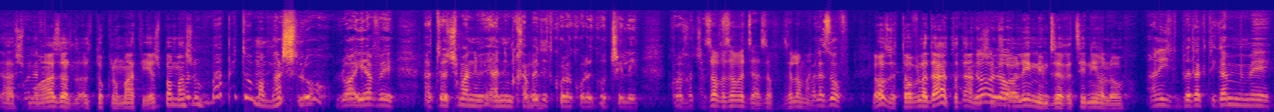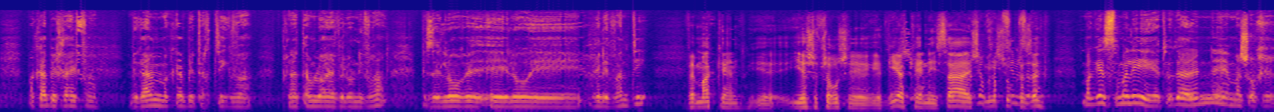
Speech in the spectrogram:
השמועה הזו על, על טוקלומטי, יש בה משהו? מה פתאום, ממש לא. לא היה, ואתה יודע, שמע, אני, אני מכבד את כל הקולגות שלי. כל אחד ש... עזוב, עזוב את זה, עזוב, זה לא מעניין. אבל עזוב, לא, זה טוב לדעת, אתה יודע, לא, אנשים לא. שואלים אם זה רציני או לא. אני בדקתי גם עם אה, מכבי חיפה וגם עם מכבי פתח תקווה, מבחינתם לא היה ולא נברא, וזה לא, אה, לא רלוונטי. ומה כן? יש אפשרות שיגיע, כן ייסע, מישהו זה כזה? מגן שמאלי, אתה יודע, אין אה, משהו אחר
